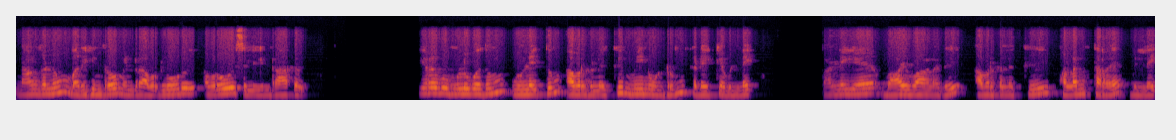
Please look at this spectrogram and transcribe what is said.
நாங்களும் வருகின்றோம் என்று அவர்களோடு அவரோடு செல்கின்றார்கள் இரவு முழுவதும் உழைத்தும் அவர்களுக்கு மீன் ஒன்றும் கிடைக்கவில்லை. பழைய வாழ்வானது அவர்களுக்கு பலன் தரவில்லை.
